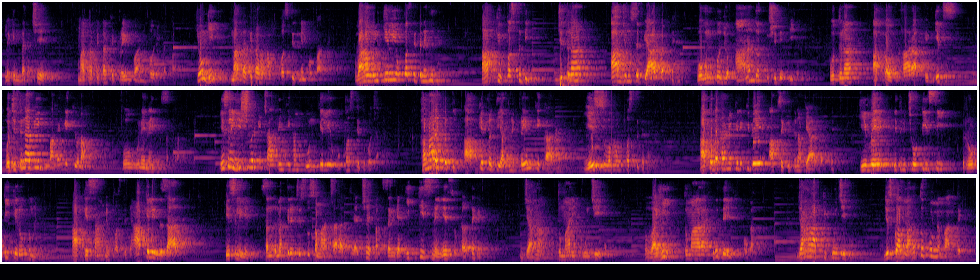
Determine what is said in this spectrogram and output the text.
लेकिन बच्चे माता पिता के प्रेम को अनुभव नहीं कर पाते। क्योंकि माता पिता वहाँ उपस्थित नहीं हो पाते। वहाँ उनके लिए उपस्थित नहीं है। आपकी उपस्थिति जितना आप जिनसे प्यार करते हैं, वो उनको जो आनंद और खुशी देती है, उतना आपका उपहार, आपके गिफ्ट वो जितना भी मांगेंगे क्यों ना वो उन्हें नहीं दे सकता। इसलिए ईश्वर भी चाहते हैं कि हम उनके लिए उपस्थित हो जाए। हमारे प्रति, आपके प्रति, अपने प्रेम के कारण यीशु वहाँ उपस्थित है। आपको बताने के लिए कि वे आपसे कितना प्यार करते हैं, कि वे इतनी छोटी सी रोटी के रूप में आपके सामने उपस्थित है। आपके लिए इंतज़ार। इसलिए संत मतिर समाचार अध्याय छह पद संख्या इक्कीस में यीशु कहते हैं जहाँ तुम्हारी पूंजी है, वही तुम्हारा हृदय होगा। जहाँ आपकी पूंजी है, जिसको आप महत्वपूर्ण मानते हैं,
